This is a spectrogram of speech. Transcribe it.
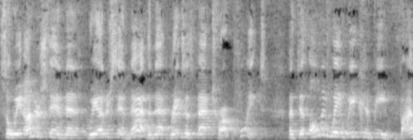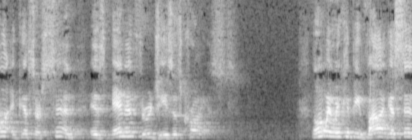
So we understand that we understand that, then that brings us back to our point that the only way we can be violent against our sin is in and through Jesus Christ. The only way we can be violent against sin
